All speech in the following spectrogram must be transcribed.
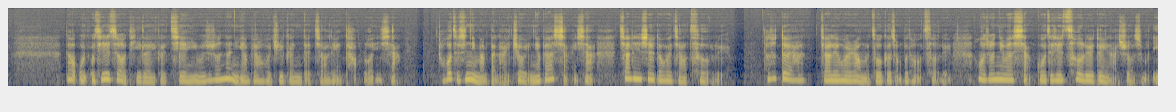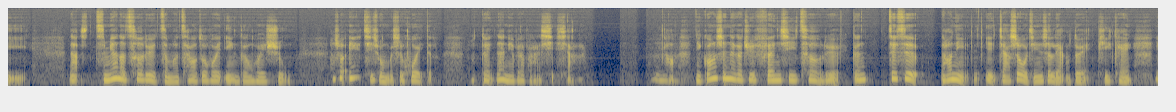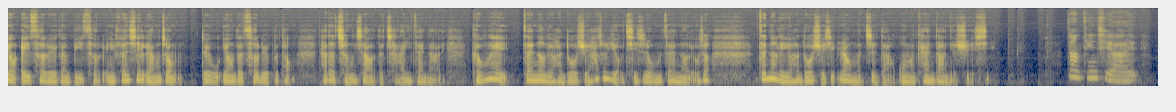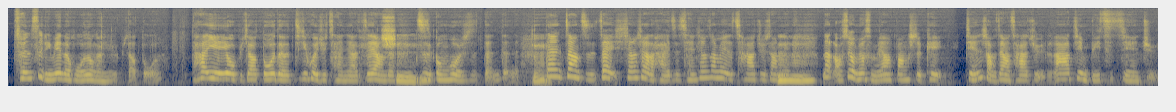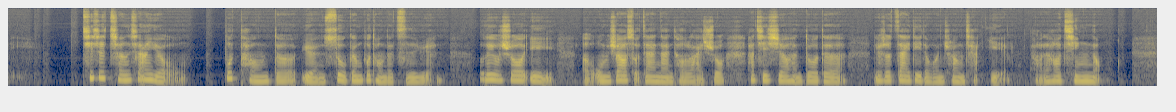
那我我其实只有提了一个建议，我就说，那你要不要回去跟你的教练讨论一下，或者是你们本来就有，你要不要想一下，教练是不是都会教策略？他说：“对啊，教练会让我们做各种不同的策略。那我说，你有没有想过这些策略对你来说有什么意义？那什么样的策略怎么操作会赢跟会输？”他说：“哎，其实我们是会的。”对，那你要不要把它写下来？好，你光是那个去分析策略，跟这次，然后你假设我今天是两队 PK，用 A 策略跟 B 策略，你分析两种队伍用的策略不同，它的成效的差异在哪里？可不可以在那里有很多学？他说有，其实我们在那里。我说在那里有很多学习，让我们知道，我们看到你的学习。这样听起来，城市里面的活动感觉比较多，他也有比较多的机会去参加这样的自工或者是等等的。对。但这样子在乡下的孩子城乡上面的差距上面，那老师有没有什么样的方式可以减少这样差距，拉近彼此之间的距离？其实城乡有不同的元素跟不同的资源，例如说以呃我们学校所在南投来说，它其实有很多的，比如说在地的文创产业，好，然后青农，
